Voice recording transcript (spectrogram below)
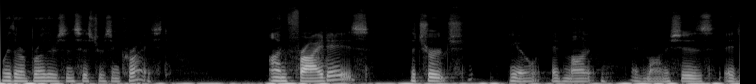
with our brothers and sisters in Christ. On Fridays, the church, you know, admon- admonishes, it,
